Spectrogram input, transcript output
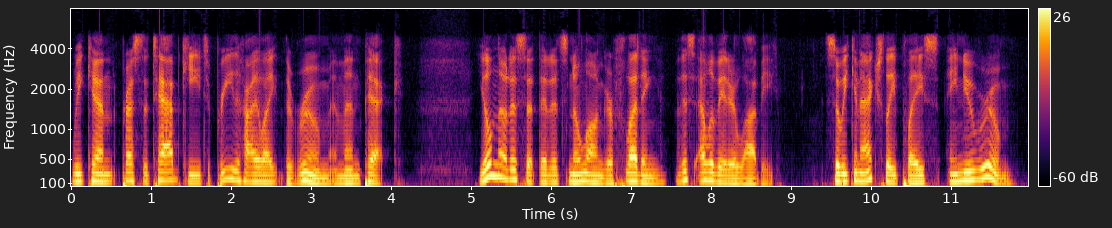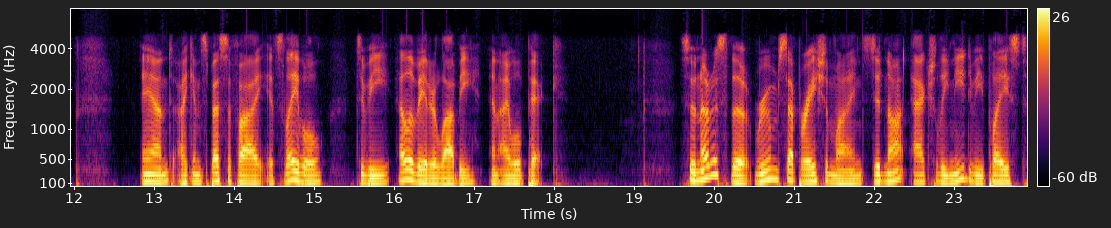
we can press the Tab key to pre-highlight the room and then pick. You'll notice that, that it's no longer flooding this elevator lobby. So we can actually place a new room. And I can specify its label to be elevator lobby and I will pick. So notice the room separation lines did not actually need to be placed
